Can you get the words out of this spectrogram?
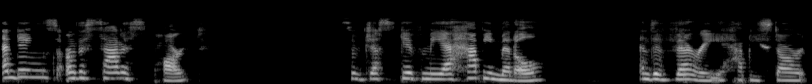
Endings are the saddest part. So just give me a happy middle and a very happy start.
